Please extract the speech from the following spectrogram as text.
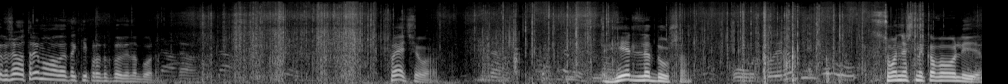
Ви вже отримували такі продуктові набори? Так. Печиво. Гель для душа. Соняшникова олія.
